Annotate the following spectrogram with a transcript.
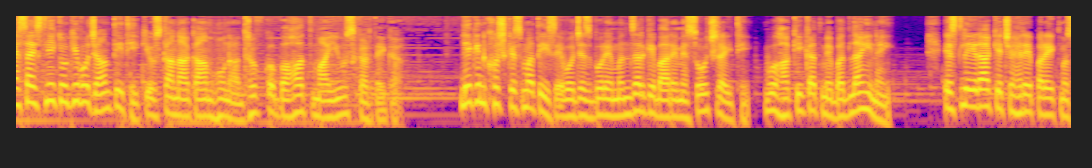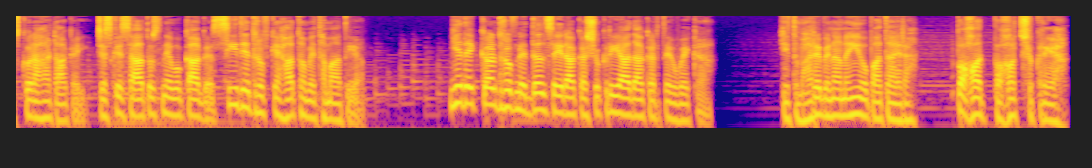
ऐसा इसलिए क्योंकि वो जानती थी कि उसका नाकाम होना ध्रुव को बहुत मायूस कर देगा। लेकिन खुशकिस्मती से वो जिस बुरे मंजर के बारे में सोच रही थी, वो हकीकत में बदला ही नहीं। इसलिए इरा के चेहरे पर एक मुस्कुराहट आ गई, जिसके साथ उसने वो कागज़ सीधे ध्रुव के हाथों में थमा दिया। ये देखकर ध्रुव ने दिल से इरा का शुक्रिया अदा करते हुए कहा, ये तुम्हारे बिना नहीं हो पाता, इरा। बहुत बहुत शुक्रिया।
